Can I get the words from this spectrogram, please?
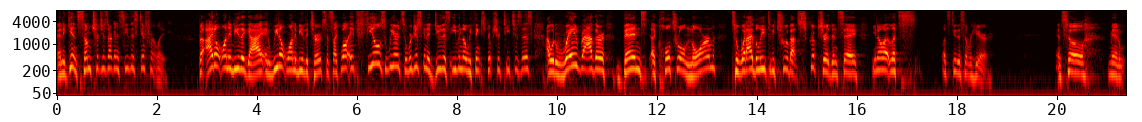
and again, some churches are going to see this differently. But I don't want to be the guy, and we don't want to be the church that's like, well, it feels weird, so we're just going to do this even though we think Scripture teaches this. I would way rather bend a cultural norm to what I believe to be true about Scripture than say, you know what, let's, let's do this over here. And so, man,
